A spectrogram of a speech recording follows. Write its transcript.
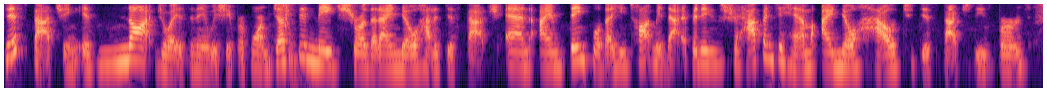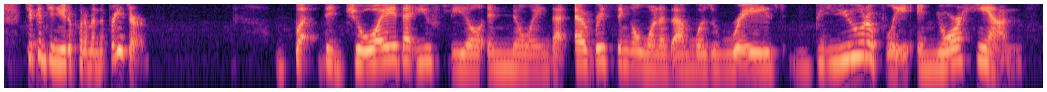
Dispatching is not joyous in any way, shape, or form. Justin made sure that I know how to dispatch, and I'm thankful that he taught me that. If anything should happen to him, I know how to dispatch these birds to continue to put them in the freezer but the joy that you feel in knowing that every single one of them was raised beautifully in your hands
